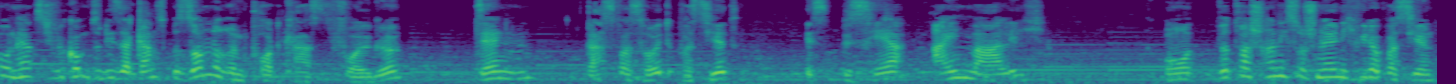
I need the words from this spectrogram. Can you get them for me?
und herzlich willkommen zu dieser ganz besonderen Podcast-Folge, denn das, was heute passiert, ist bisher einmalig und wird wahrscheinlich so schnell nicht wieder passieren,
